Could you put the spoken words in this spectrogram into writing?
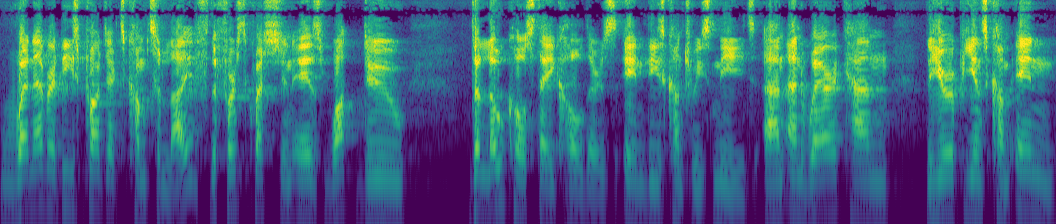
whenever these projects come to life, the first question is what do the local stakeholders in these countries need, and, and where can the Europeans come in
